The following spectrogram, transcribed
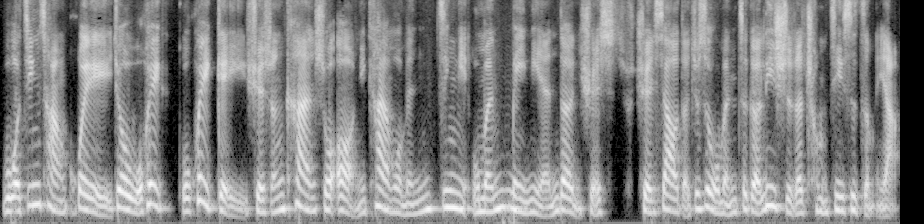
我经常会就我会我会给学生看说哦，你看我们今年我们每年的学学校的就是我们这个历史的成绩是怎么样，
